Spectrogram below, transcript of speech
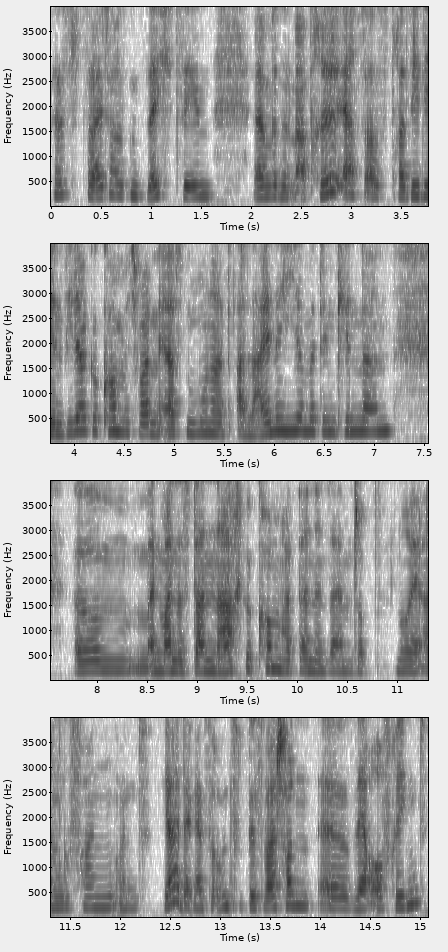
Das ist 2016. Ähm, wir sind im April erst aus Brasilien wiedergekommen. Ich war den ersten Monat alleine hier mit den Kindern. Ähm, mein Mann ist dann nachgekommen, hat dann in seinem Job neu angefangen und ja, der ganze Umzug, das war schon äh, sehr aufregend.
